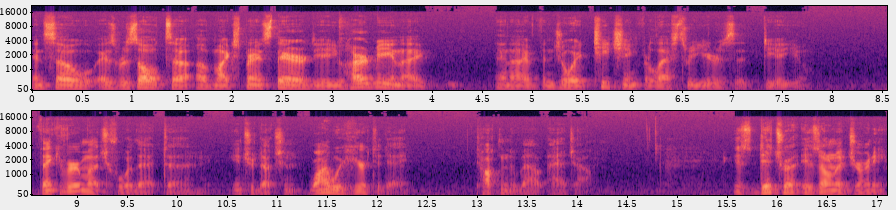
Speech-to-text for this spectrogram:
And so, as a result uh, of my experience there, DAU hired me, and I and I've enjoyed teaching for the last three years at DAU. Thank you very much for that uh, introduction. Why we're here today talking about Agile is DTRA is on a journey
